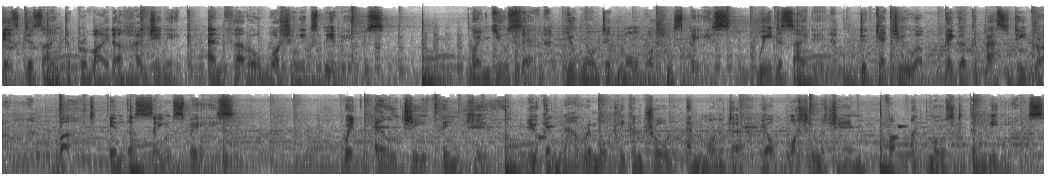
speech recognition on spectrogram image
is designed to provide a hygienic and thorough washing experience. When you said you wanted more washing space, we decided to get you a bigger capacity drum, but in the same space. With LG ThinQ, you can now remotely control and monitor your washing machine for utmost convenience.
